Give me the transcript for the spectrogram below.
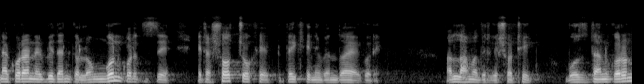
না কোরআনের বিধানকে লঙ্ঘন করতেছে? এটা সৎ একটু দেখে নেবেন দয়া করে। আল্লাহ আমাদেরকে সঠিক বোঝ দান করুন,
